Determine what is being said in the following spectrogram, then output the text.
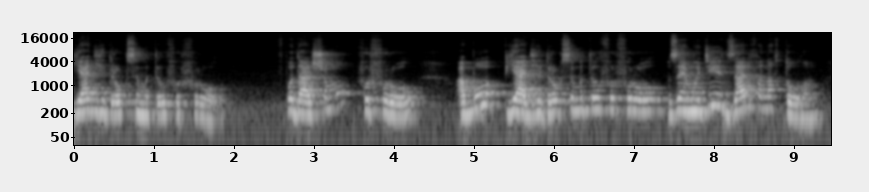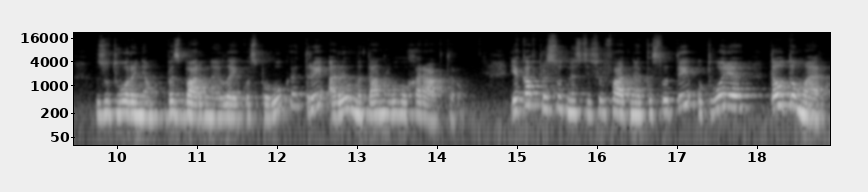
5-гідроксиметилфурфуролу. В подальшому фурфурол або 5-гідроксиметилфурфурол взаємодіють з альфа-нафтолом з утворенням безбарвної лейкосполуки 3-арилметанового характеру, яка в присутності сульфатної кислоти утворює таутомер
